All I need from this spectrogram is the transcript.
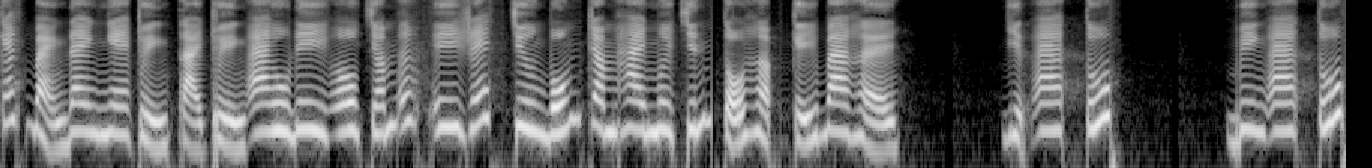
các bạn đang nghe truyện tại truyện audio.fiz chương 429 tổ hợp kỹ ba hệ. Dịch A Túp Biên A Túp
